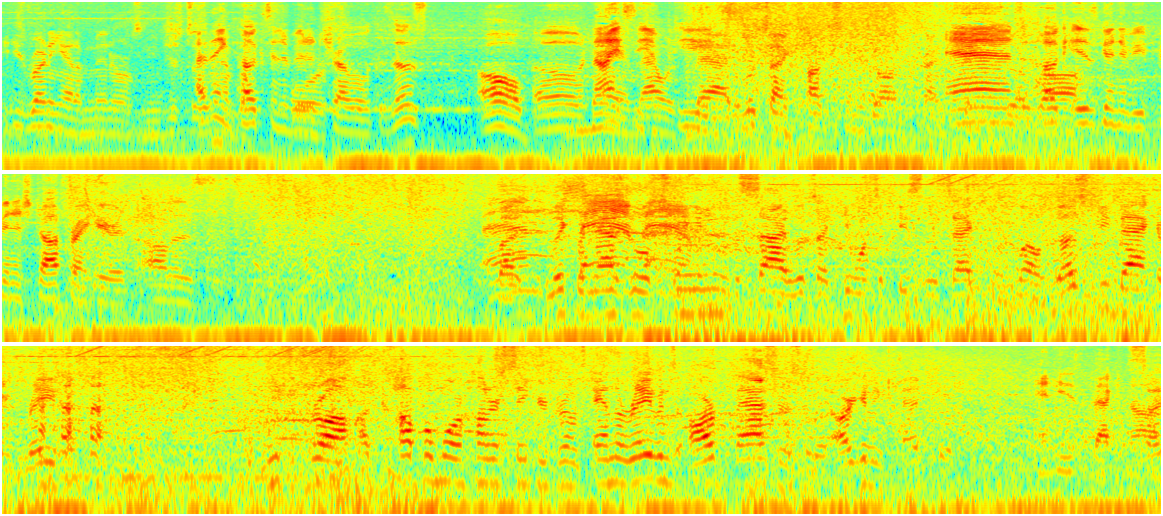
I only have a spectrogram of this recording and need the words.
He's running out of minerals and he just doesn't I think Huck's in a bit of trouble because those Oh, Oh, man, nice That was bad. It looks like Huck's gonna go and try and and Huck off. is going to be finished off right here with all those. But And Liquid bam, Nazgul bam. swinging to the side. Looks like he wants a piece of this action as well. Does feedback of Raven. Needs to throw off a couple more Hunter Seeker drones, and the Ravens are faster, so they are going to catch it. And he's backing off.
